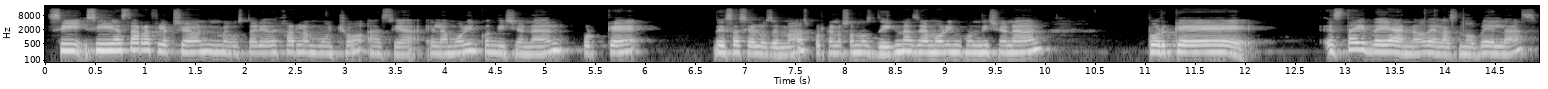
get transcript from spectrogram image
sí, sí, esta reflexión me gustaría dejarla mucho hacia el amor incondicional, por qué es hacia los demás, porque no somos dignas de amor incondicional, porque esta idea, ¿no? De las novelas,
